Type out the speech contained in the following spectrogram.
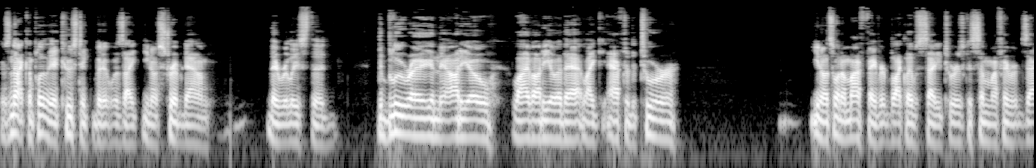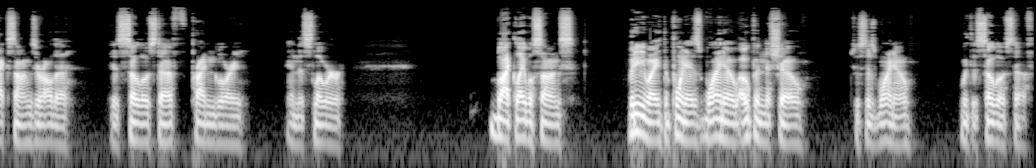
it was not completely acoustic, but it was like you know stripped down. They released the the Blu-ray and the audio, live audio of that, like after the tour you know, it's one of my favorite Black Label Society tours because some of my favorite Zakk songs are all the his solo stuff, Pride and Glory, and the slower Black Label songs. But anyway, the point is, Wino opened the show just as Wino with his solo stuff.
